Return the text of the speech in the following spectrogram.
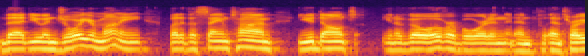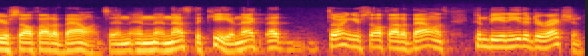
that you enjoy your money, but at the same time, you don't you know go overboard and and, and throw yourself out of balance, and and and that's the key, and that that throwing yourself out of balance can be in either direction.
